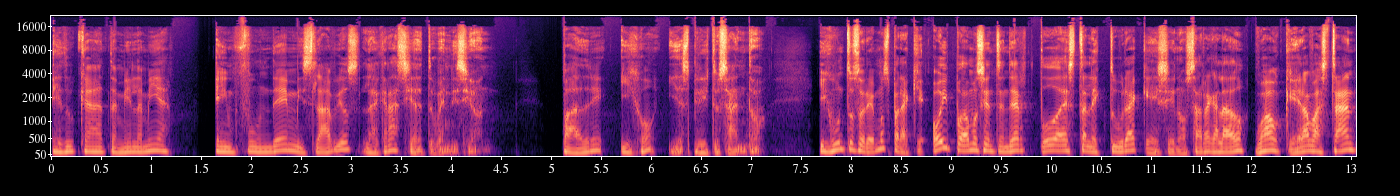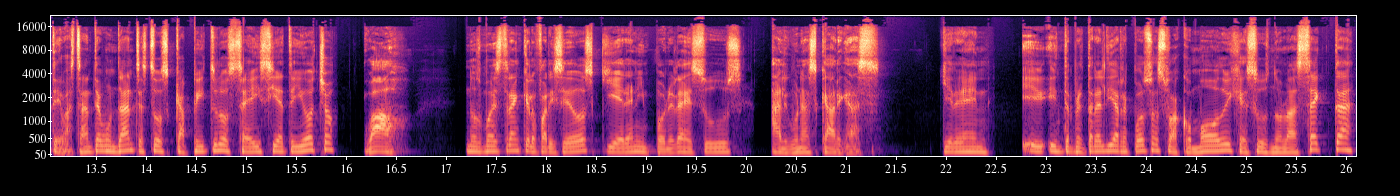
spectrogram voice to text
educa también la mía e infunde en mis labios la gracia de tu bendición. Padre, Hijo y Espíritu Santo y juntos oremos para que hoy podamos entender toda esta lectura que se nos ha regalado. ¡Wow! Que era bastante, bastante abundante estos capítulos 6, 7 y 8. ¡Wow! Nos muestran que los fariseos quieren imponer a Jesús algunas cargas. Quieren interpretar el día de reposo a su acomodo y Jesús no lo acepta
